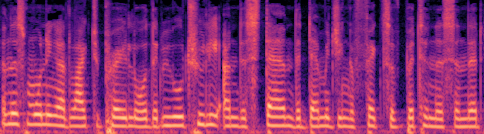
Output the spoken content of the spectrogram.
And this morning, I'd like to pray, Lord, that we will truly understand the damaging effects of bitterness and that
